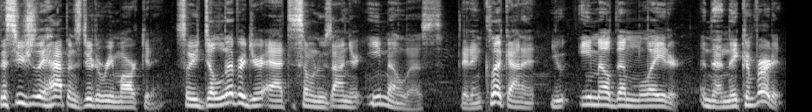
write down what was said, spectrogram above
This usually happens due to remarketing. So you delivered your ad to someone who's on your email list. They didn't click on it. You emailed them later and then they converted.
